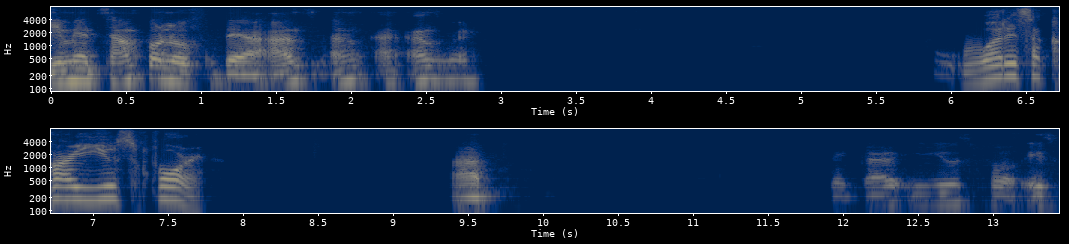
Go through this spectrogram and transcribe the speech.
give me example of the an- an- answer. What is a car used for? Uh, the car is used for is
